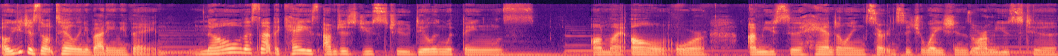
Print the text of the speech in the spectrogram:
oh, you just don't tell anybody anything. No, that's not the case. I'm just used to dealing with things on my own, or I'm used to handling certain situations, or I'm used to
